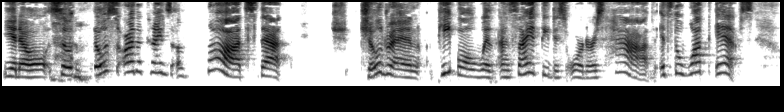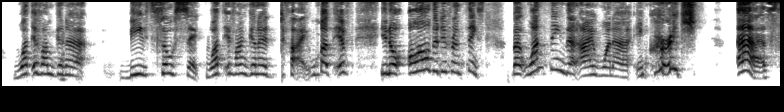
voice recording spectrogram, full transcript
you know. So those are the kinds of thoughts that ch- children, people with anxiety disorders have. It's the what ifs. What if I'm gonna be so sick? What if I'm gonna die? What if, you know, all the different things. But one thing that I wanna encourage us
